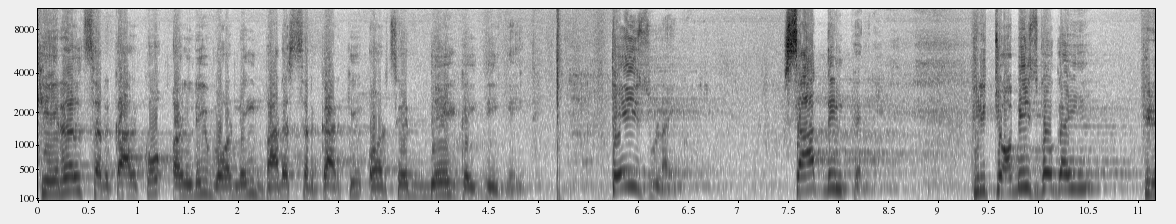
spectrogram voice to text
केरल सरकार को अर्ली वार्निंग भारत सरकार की ओर से दे गई, दी गई थी। 23 जुलाई को, सात दिन पहले। फिर 24 को गई फिर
